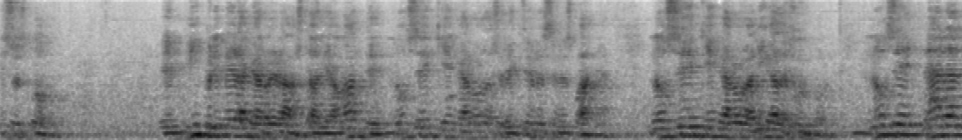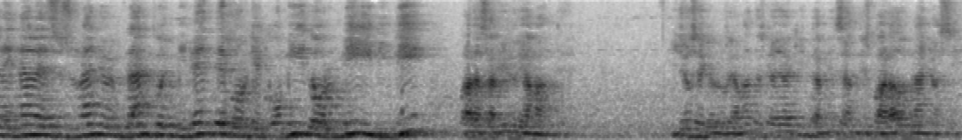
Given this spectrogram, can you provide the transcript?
Eso es todo. En mi primera carrera hasta diamante, no sé quién ganó las elecciones en España. No sé quién ganó la liga de fútbol. No sé nada de nada. Ese es un año en blanco en mi mente porque comí, dormí y viví para salir diamante. Y yo sé que los diamantes que hay aquí también se han disparado un año así.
